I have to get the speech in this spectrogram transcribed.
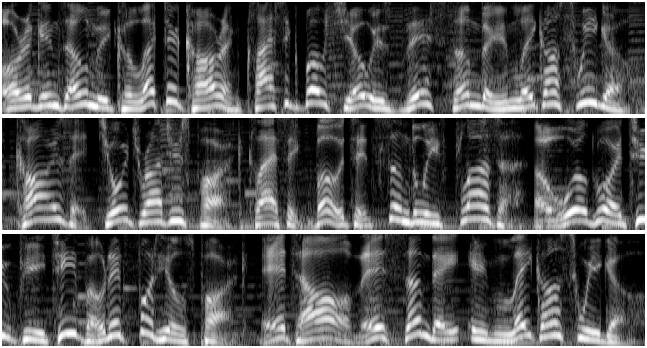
Oregon's only collector car and classic boat show is this Sunday in Lake Oswego. Cars at George Rogers Park, classic boats at Sundeleaf Plaza, a World War II PT boat at Foothills Park. It's all this Sunday in Lake Oswego.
